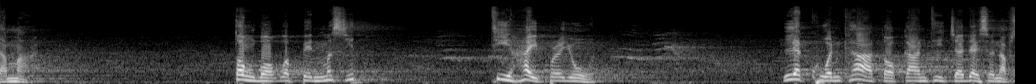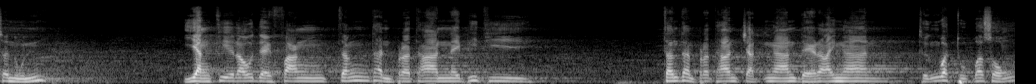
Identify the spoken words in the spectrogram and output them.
ละหมาด ต้องบอกว่าเป็นมัสยิดที่ให้ประโยชน์ และควรค่าต่อการที่จะได้สนับสนุน อย่างที่เราได้ฟังทั้งท่านประธานในพิธีทั้งท่านประธานจัดงานได้รายงานถึงวัตถุประสงค์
